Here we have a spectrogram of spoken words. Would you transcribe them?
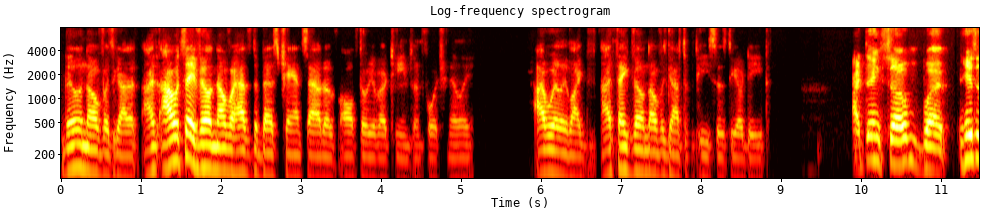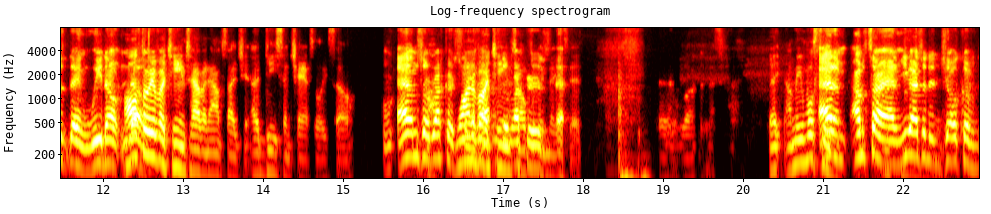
Villanova's got it. I, I would say Villanova has the best chance out of all three of our teams. Unfortunately, I really like. I think Villanova's got the pieces to go deep. I think so, but here's the thing: we don't All know. three of our teams have an outside, ch- a decent chance at least. So Adams or uh, Rutgers. one of our Adams teams hopefully makes it. Rutgers. They- I mean, we'll see. Adam, I'm sorry, Adam. You guys are the joke of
